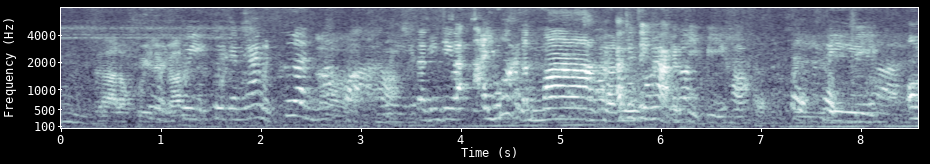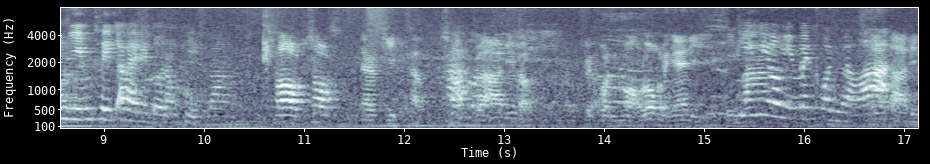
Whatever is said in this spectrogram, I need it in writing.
อืม เวลาเราคุยเหแล้วก็มือนคุยคุยกันง่ายเหมือนเพื่อนมากกว่าอ่าอะไรอย่างเงี้ยแต่จริงๆแล้วอายุห่างกันมากอะจริงๆห่างกันกี่ปีคะหกหกปีปีค่ะ อมยิ้มคลิกอะไรในตัวน้องพีชบ้าง ชอบชอบแนวคิดครับ ชอบเวลาที่แบบเป็นคนมองโลกในแง่ดีพี่พี่โอมิเป็นคนแบบหว่าน้าตาดี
